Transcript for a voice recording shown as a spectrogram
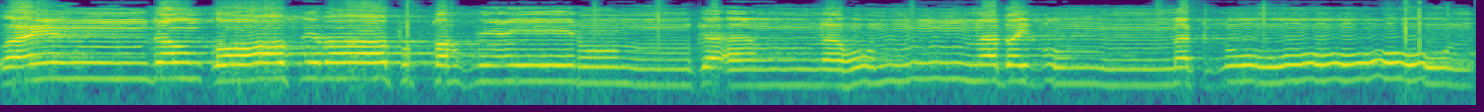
وعندهم قاصرات الطرف عين كأنهن بيض مكنون.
